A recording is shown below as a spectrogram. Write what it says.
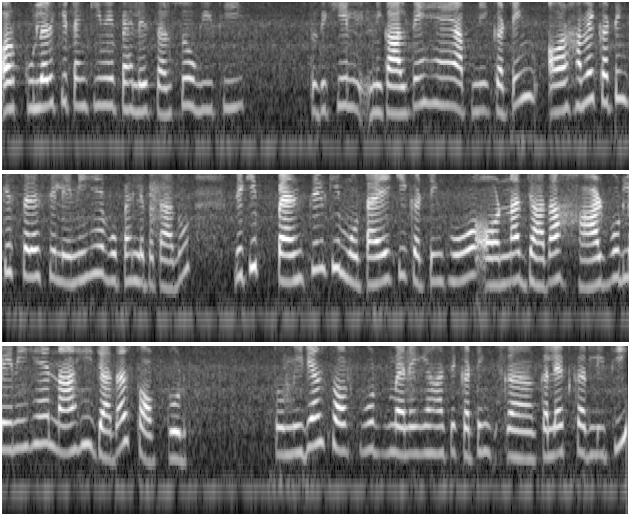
और कूलर की टंकी में पहले सरसों उगी थी। तो देखिए, निकालते हैं अपनी कटिंग और हमें कटिंग किस तरह से लेनी है वो पहले बता दूँ। देखिए, पेंसिल की मोटाई की कटिंग हो और ना ज़्यादा हार्ड वुड लेनी है, ना ही ज़्यादा सॉफ्ट वुड। तो मीडियम सॉफ्ट वुड मैंने यहाँ से कटिंग कलेक्ट कर ली थी,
